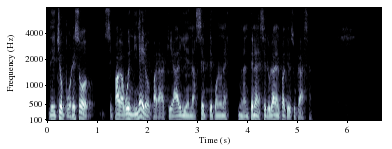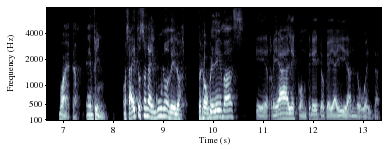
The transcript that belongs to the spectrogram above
De hecho, por eso se paga buen dinero para que alguien acepte poner una, una antena de celular en el patio de su casa. Bueno, en fin. O sea, estos son algunos de los problemas eh, reales, concretos que hay ahí dando vueltas.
